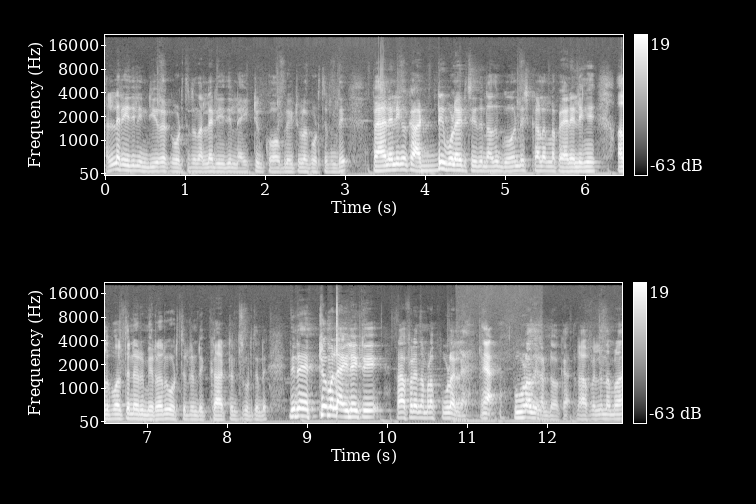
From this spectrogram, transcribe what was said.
നല്ല രീതിയിൽ ഇന്റീരിയർ ഒക്കെ കൊടുത്തിട്ട് നല്ല രീതിയിൽ ലൈറ്റും കോബ്ലൈറ്റുകളൊക്കെ കൊടുത്തിട്ടുണ്ട്. പാനലിംഗ് ഒക്കെ അടിപൊളിയായിട്ട് ചെയ്തിട്ടുണ്ട്. അത് ഗോൾഡിഷ് കളറുള്ള പാനലിംഗ് അതുപോലെ തന്നെ ഒരു മിറർ കൊടുത്തിട്ടുണ്ട്. കാർട്ടൻസ് കൊടുത്തിട്ടുണ്ട്. ഇതിന്റെ ഏറ്റവും വലിയ ഹൈലൈറ്റ് റാഫേൽ നമ്മുടെ പൂളല്ലേ പൂളത് കണ്ടു നോക്കാം. റാഫലിൽ നമ്മളെ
